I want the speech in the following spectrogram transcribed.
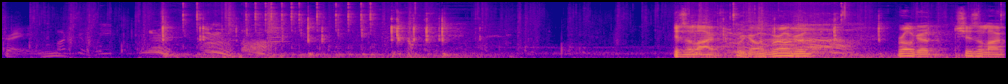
Strange. She's alive. We're going. We're all good. We're all good. She's alive.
